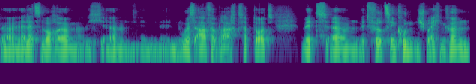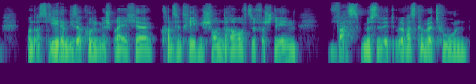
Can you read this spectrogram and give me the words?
äh, in der letzten Woche ich ähm, in, in den USA verbracht, habe dort mit ähm, mit 14 Kunden sprechen können und aus jedem dieser Kundengespräche konzentriere ich mich schon darauf zu verstehen, was müssen wir oder was können wir tun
